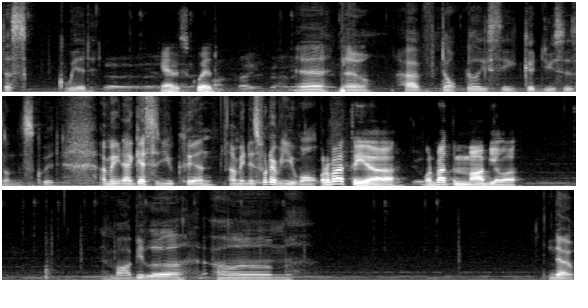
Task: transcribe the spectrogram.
the squid. Yeah, the squid. Eh, no. I don't really see good uses on the squid. I mean, I guess you can. I mean, it's whatever you want. What about the uh? What about the mobula? Mobula, um, no,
